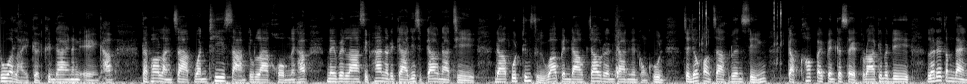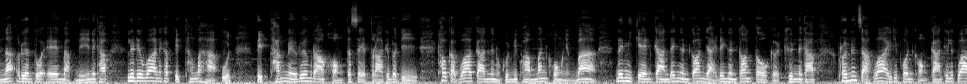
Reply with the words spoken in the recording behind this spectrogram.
รั่วไหลเกิดขึ้นได้นั่นเองครับแต่พอหลังจากวันที่ 3 ตุลาคมนะครับในเวลา 15นาฬิกา29 นาที ดาวพุธซึ่งถือว่าเป็นดาวเจ้าเรือนการเงินของคุณ จะยกออกจากเรือนสิงห์กลับเข้าไปเป็นเกษตราธิบดี และได้ตำแหน่งณเรือนตัวเองแบบนี้นะครับเรียกได้ว่านะครับติดทั้งมหาอุด ติดทั้งในเรื่องราวของเกษตราธิบดี เท่ากับว่าการเงินของคุณมีความมั่นคงอย่างมาก ได้มีเกณฑ์การได้เงินก้อนใหญ่ได้เงินก้อนโตเกิดขึ้นนะครับเพราะเนื่องจากว่าอิทธิพลของการที่เรียกว่า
